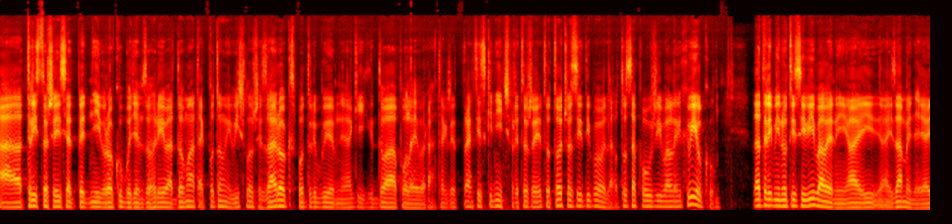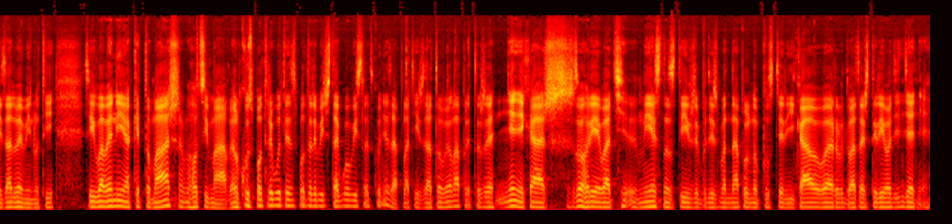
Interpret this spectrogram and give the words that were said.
a 365 dní v roku budem zohrievať doma, tak potom mi vyšlo, že za rok spotrebujem nejakých 2,5 eur. Takže prakticky nič, pretože je to to, čo si ty povedal. To sa používa len chvíľku za 3 minúty si vybavený, aj, aj za menej, aj za 2 minúty si vybavený a keď to máš, hoci má veľkú spotrebu ten spotrebič, tak vo výsledku nezaplatíš za to veľa, pretože nenecháš zohrievať miestnosť tým, že budeš mať naplno pustený kávovar 24 hodín denne.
